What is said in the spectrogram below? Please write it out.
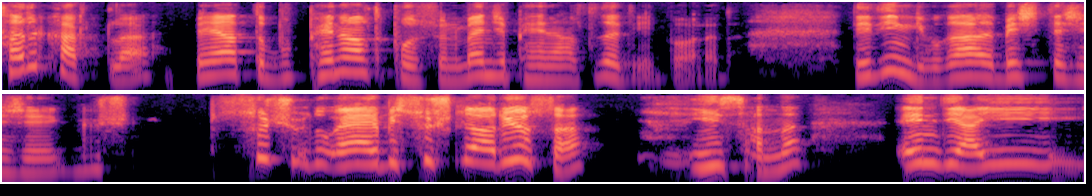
Sarı kartla veyahut da bu penaltı pozisyonu bence penaltı da değil bu arada. Dediğim gibi Beşiktaş'ın şey güç suç eğer bir suçlu arıyorsa insanlar NDI'yi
